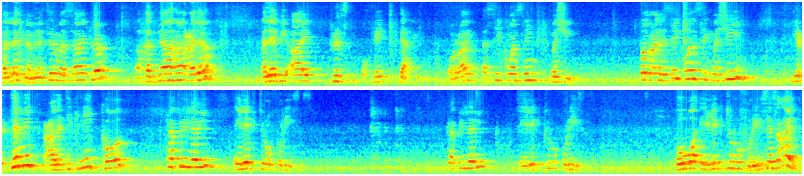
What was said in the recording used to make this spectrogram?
غلقنا من ال thermal cycler أخذناها على ال ABI Prism okay داخل alright ال sequencing machine طبعا ال sequencing machine يعتمد على technique called capillary electrophoresis. Capillary electrophoresis. هو electrophoresis عادي.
